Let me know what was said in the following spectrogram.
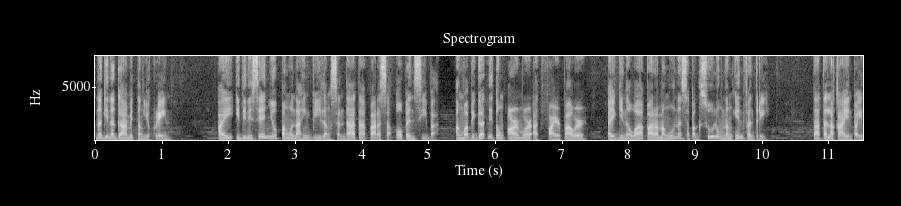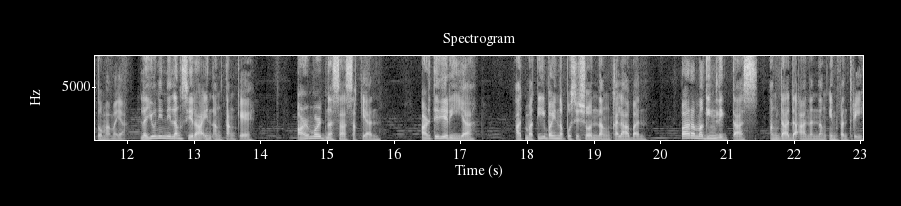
na ginagamit ng Ukraine ay idinisenyo pangunahing bilang sandata para sa opensiba. Ang mabigat nitong armor at firepower ay ginawa para manguna sa pagsulong ng infantry. Tatalakayin pa ito mamaya. Layunin nilang sirain ang tangke, armored na sasakyan, artilleriya, at matibay na posisyon ng kalaban para maging ligtas ang dadaanan ng infantry.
